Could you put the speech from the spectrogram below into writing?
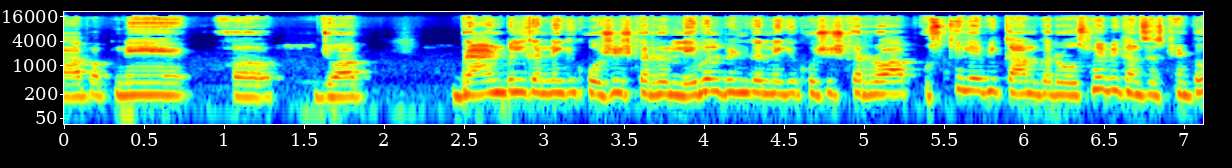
आप अपने जो आप ब्रांड बिल्ड करने की कोशिश कर रहे हो लेबल बिल्ड करने की कोशिश कर रहे हो आप उसके लिए भी काम कर रहे हो उसमें भी कंसिस्टेंट हो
